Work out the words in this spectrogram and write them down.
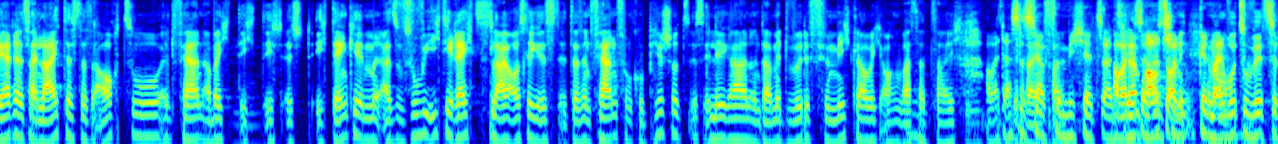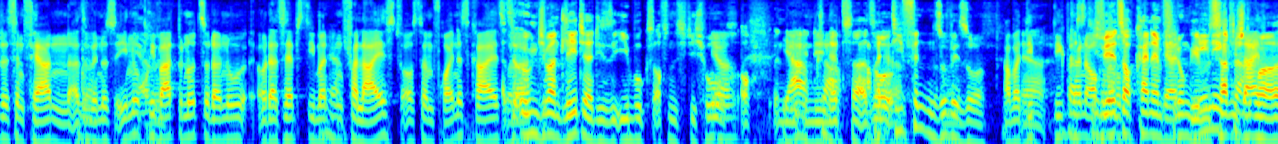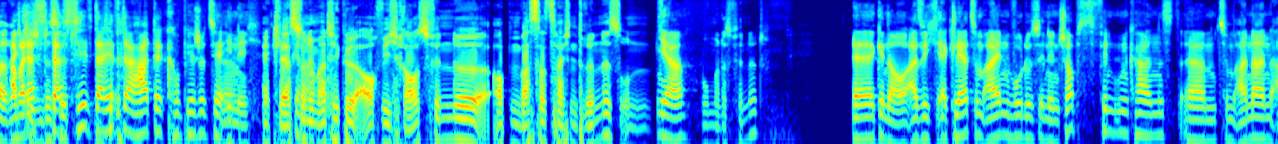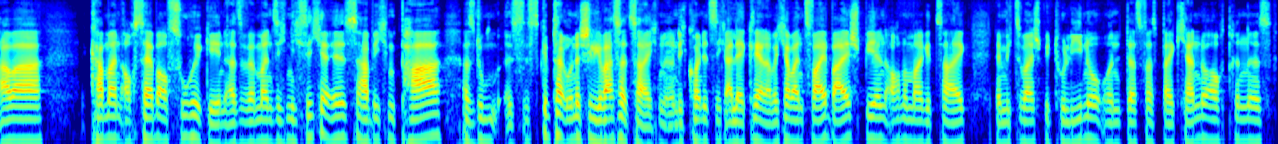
wäre es ein leichtes, das auch zu entfernen, aber ich, ich, ich, ich- ich denke, also so wie ich die Rechtslage auslege, ist das Entfernen von Kopierschutz ist illegal und damit würde für mich, glaube ich, auch ein Wasserzeichen. Aber das ist ja für mich jetzt als Aber dann brauchst du auch nicht. Ich Genau. meine, wozu willst du das entfernen? Also Ja. wenn du es eh nur Ja, privat benutzt oder nur oder selbst jemanden Ja. verleihst aus deinem Freundeskreis. Also oder, irgendjemand lädt ja diese E-Books offensichtlich hoch, Ja. auch in, in die klar. Netze. Also aber die finden sowieso. aber die, Ja. die können auch. ich will jetzt auch keine Empfehlung Ja, geben, nee, das nee, hat mich immer aber rechtlich das, das hilft, da hilft der harte Kopierschutz ja, eh nicht. Erklärst du in Genau. dem Artikel auch, wie ich rausfinde, ob ein Wasserzeichen drin ist und Ja, wo man das findet? äh, genau. Also ich erkläre zum einen, wo du es in den Shops finden kannst, ähm, zum anderen aber kann man auch selber auf Suche gehen. Also wenn man sich nicht sicher ist, habe ich ein paar, also du, es, es gibt halt unterschiedliche Wasserzeichen und ich konnte jetzt nicht alle erklären, aber ich habe an zwei Beispielen auch nochmal gezeigt, nämlich zum Beispiel Tolino und das, was bei Chiando auch drin ist,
